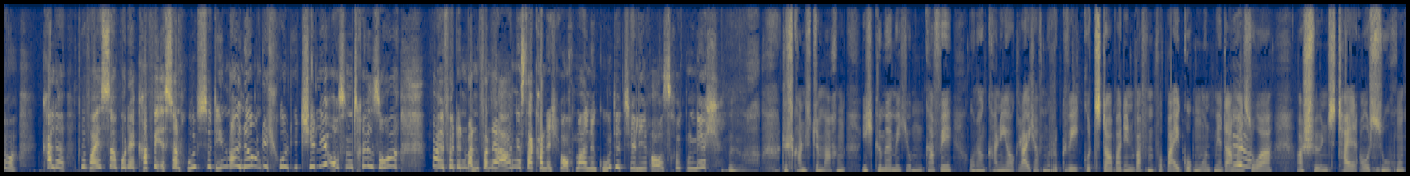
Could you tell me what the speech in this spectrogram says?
Ja, Kalle, du weißt ja, wo der Kaffee ist, dann holst du den mal, ne? Und ich hol die Chili aus dem Tresor. Weil für den Mann von der Agnes, da kann ich auch mal eine gute Chili rausrücken, nicht? Das kannst du machen. Ich kümmere mich um den Kaffee und dann kann ich auch gleich auf dem Rückweg kurz da bei den Waffen vorbeigucken und mir da mal so ein, ein schönes Teil aussuchen.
